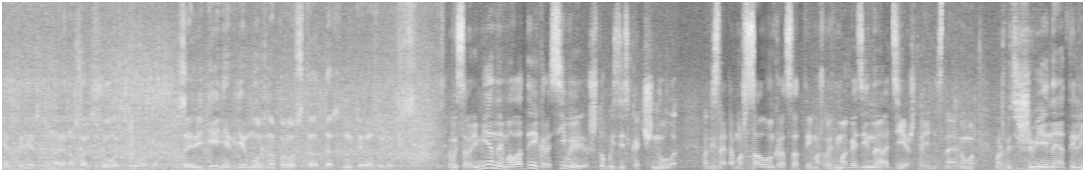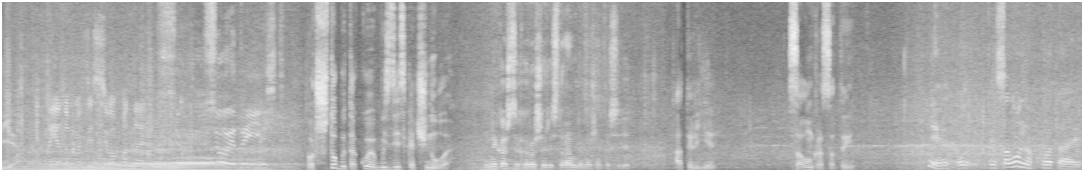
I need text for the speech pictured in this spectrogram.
Нет, конечно, наверное, большого чего-то. Заведение, где можно просто отдохнуть и развлечься. Вы современные, молодые, красивые. Что бы здесь качнуло? Вот, не знаю, там, может, салон красоты, может быть, магазин одежды, я не знаю. Ну, может быть, швейное ателье. Да я думаю, здесь всего хватает. Все, все это есть. Вот что бы такое бы здесь качнуло? Мне кажется, хороший ресторан, где можно посидеть. Ателье, салон красоты. Нет, салонов хватает.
